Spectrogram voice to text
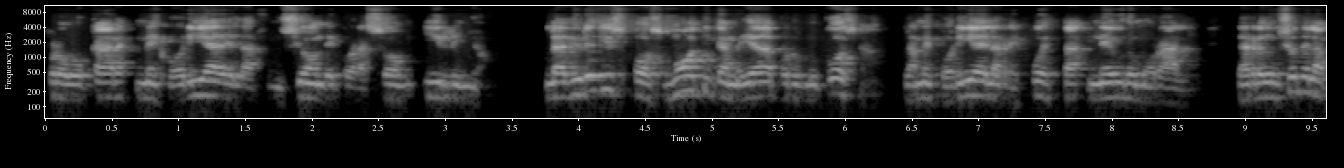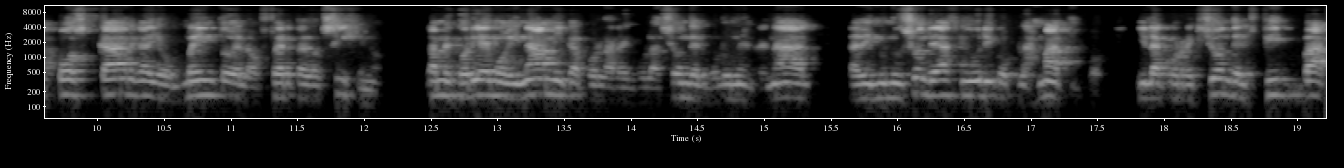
provocar mejoría de la función de corazón y riñón. La diuresis osmótica mediada por glucosa, la mejoría de la respuesta neuromoral, la reducción de la postcarga y aumento de la oferta de oxígeno, la mejoría hemodinámica por la regulación del volumen renal, la disminución de ácido úrico plasmático y la corrección del feedback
